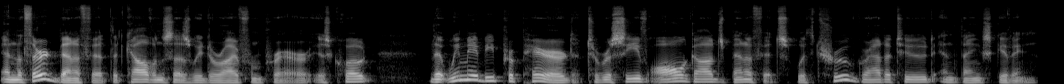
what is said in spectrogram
And the third benefit that Calvin says we derive from prayer is, quote, that we may be prepared to receive all God's benefits with true gratitude and thanksgiving,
